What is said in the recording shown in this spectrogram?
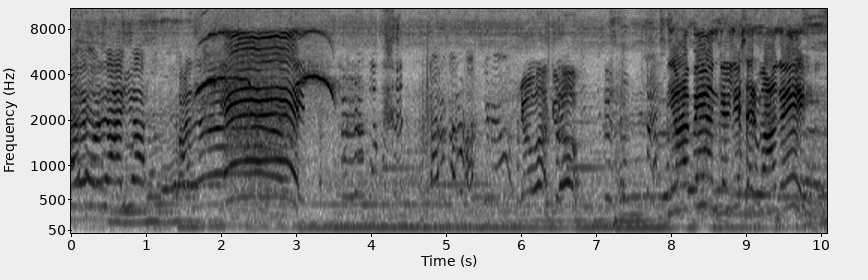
अरे मज़ा आ गया। करो करो हंस क्यों हो क्या हुआ क्यों यहाँ पे अंकल जी शर्मा गए।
